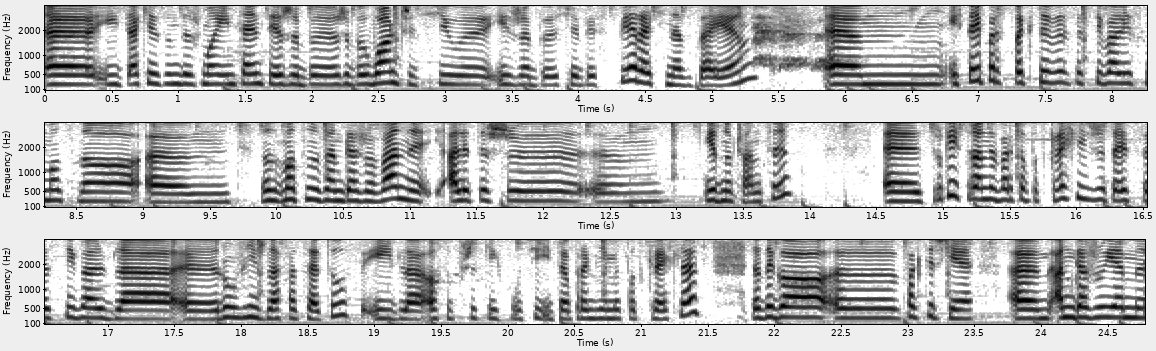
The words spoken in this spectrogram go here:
E, I takie są też moje intencje, żeby, żeby łączyć siły i żeby siebie wspierać nawzajem. Em, I z tej perspektywy festiwal jest mocno, em, no, mocno zaangażowany, ale też em, jednoczący. E, Z drugiej strony warto podkreślić, że to jest festiwal dla, e, również dla facetów i dla osób wszystkich płci i to pragniemy podkreślać. Dlatego e, faktycznie em, angażujemy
